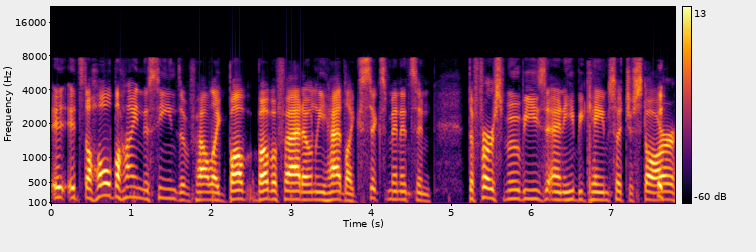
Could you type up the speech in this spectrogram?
it, it's the whole behind the scenes of how like Bub, Bubba Fett only had like six minutes in the first movies, and he became such a star,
